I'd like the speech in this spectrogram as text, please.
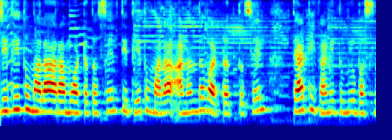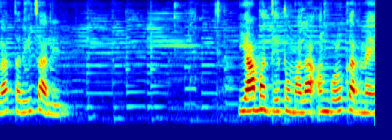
जिथे तुम्हाला आराम वाटत असेल तिथे तुम्हाला आनंद वाटत असेल त्या ठिकाणी तुम्ही बसलात तरी चालेल. यामध्ये तुम्हाला आंघोळ करणे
